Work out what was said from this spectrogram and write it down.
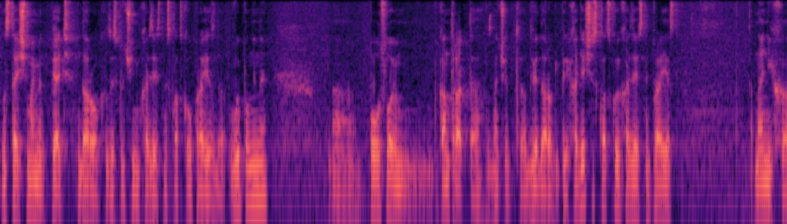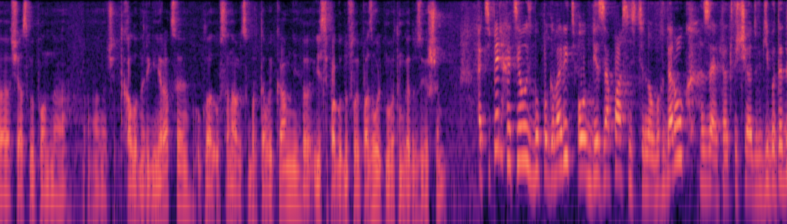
В настоящий момент 5 дорог, за исключением хозяйственного и складского проезда, выполнены. Э, по условиям контракта, значит, две дороги, переходящие складской и хозяйственный проезд – на них э, сейчас выполнена э, значит, холодная регенерация, устанавливаются бортовые камни. Э, если погодные условия позволят, мы в этом году завершим. А теперь хотелось бы поговорить о безопасности новых дорог. За это отвечают в ГИБДД.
